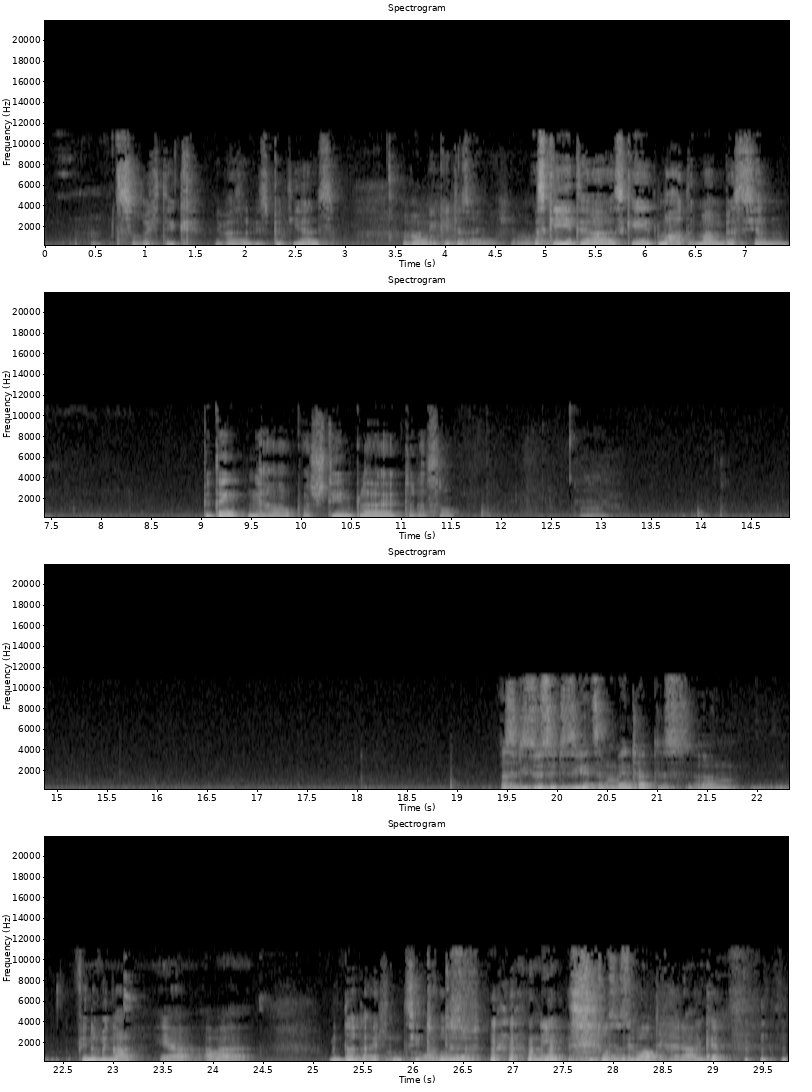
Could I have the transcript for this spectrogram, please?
so richtig, ich weiß nicht, wie es bei dir ist. Bei mir geht das eigentlich. Es geht, ja, es geht. Man hat immer ein bisschen Bedenken, ja, ob was stehen bleibt oder so. Also die Süße, die sie jetzt im Moment hat, ist ähm, Phänomenal. ja, aber Mit einer leichten Zitrus. Monte, nee, Zitrus ist überhaupt nicht mehr da. Okay.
